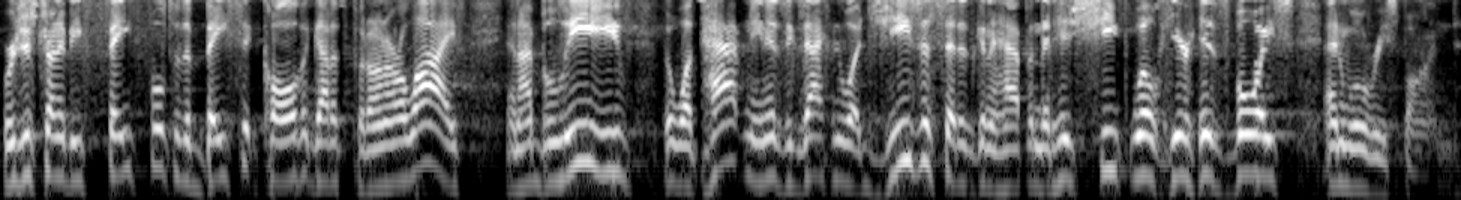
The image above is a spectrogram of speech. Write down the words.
We're just trying to be faithful to the basic call that God has put on our life. And I believe that what's happening is exactly what Jesus said is going to happen that his sheep will hear his voice and will respond.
